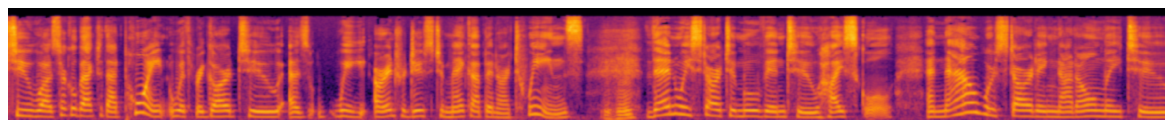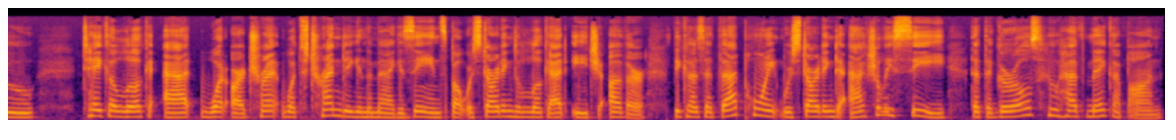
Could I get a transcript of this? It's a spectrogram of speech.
to uh, circle back to that point with regard to as we are introduced to makeup in our tweens, then we start to move into high school, and now we're starting not only to take a look at what are tre- what's trending in the magazines, but we're starting to look at each other because at that point we're starting to actually see that the girls who have makeup on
